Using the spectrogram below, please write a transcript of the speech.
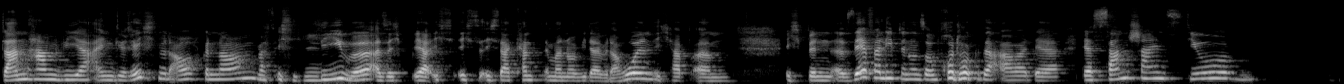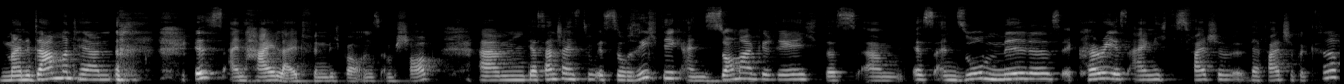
Dann haben wir ein Gericht mit aufgenommen, was ich liebe. Also ich, ja, ich, ich, ich sag, kann es immer nur wieder wiederholen. Ich habe ähm, ich bin äh, sehr verliebt in unsere Produkte, aber der, der Sunshine Stew, meine Damen und Herren, ist ein Highlight, finde ich, bei uns im Shop. Ähm, der Sunshine Stew ist so richtig ein Sommergericht. Das ähm, ist ein so mildes, äh, Curry ist eigentlich das falsche, der falsche Begriff,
